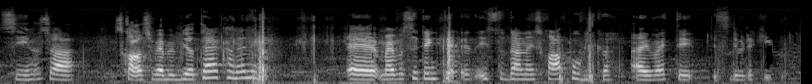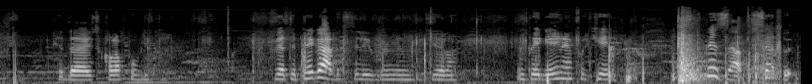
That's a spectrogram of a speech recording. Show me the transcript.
se na sua escola tiver biblioteca, né, Nina? É, mas você tem que ter- estudar na escola pública. Aí vai ter esse livro aqui, que é da escola pública. Devia ter pegado esse livro no dia lá. Não peguei, né, porque é pesado, você é doido.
